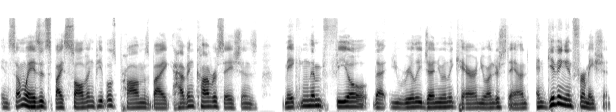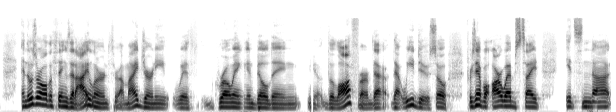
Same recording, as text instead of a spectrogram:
In some ways it's by solving people's problems by having conversations making them feel that you really genuinely care and you understand and giving information. And those are all the things that i learned throughout my journey with growing and building you know the law firm that that we do. So for example our website it's not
